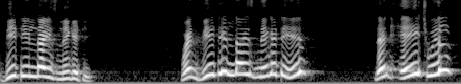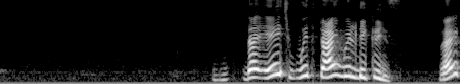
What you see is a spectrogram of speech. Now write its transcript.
V tilde is negative. When V tilde is negative then H will the H with time will decrease right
